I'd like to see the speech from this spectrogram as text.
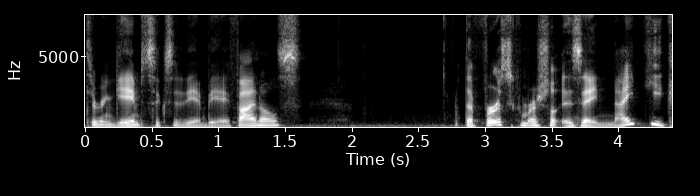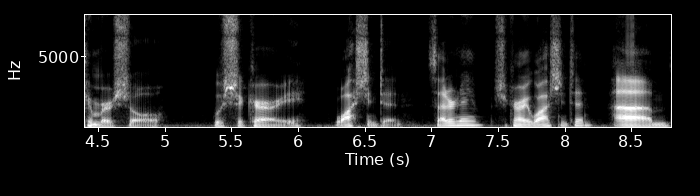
during Game Six of the NBA Finals. The first commercial is a Nike commercial with Sha'Carri Washington. Is that her name? Sha'Carri Washington. Um,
